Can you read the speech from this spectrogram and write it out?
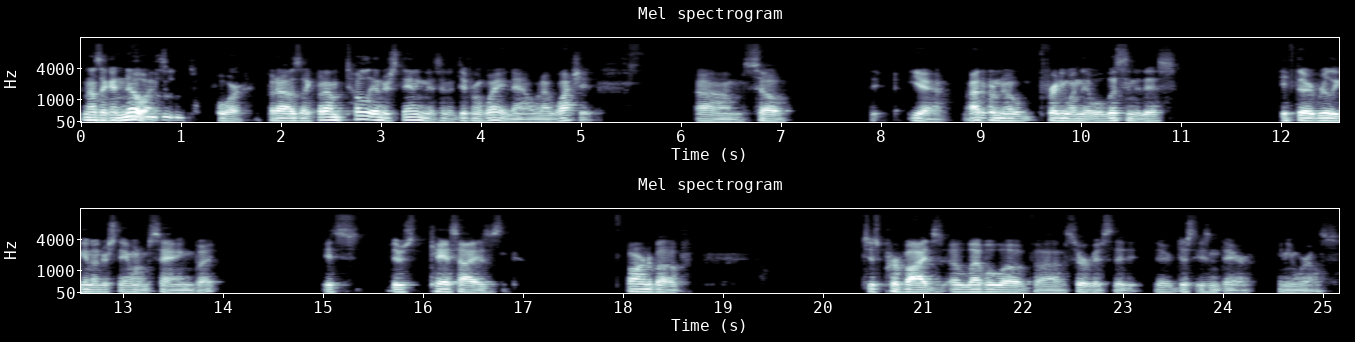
And I was like, I know I've seen this before, but I was like, but I'm totally understanding this in a different way now when I watch it. Um, so yeah, I don't know for anyone that will listen to this if they're really going to understand what I'm saying, but it's there's KSI is far and above just provides a level of uh, service that there just isn't there anywhere else.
